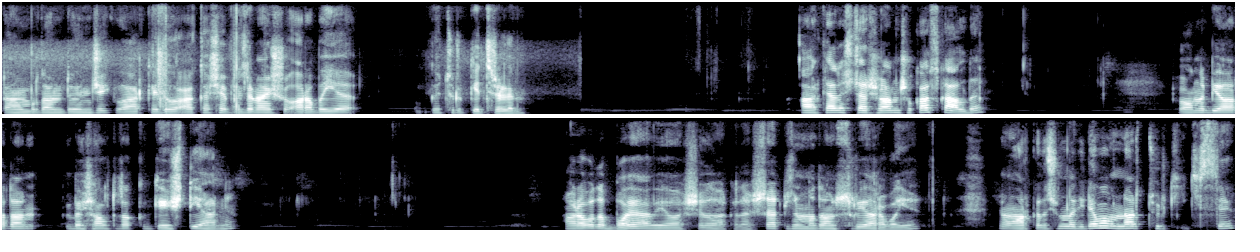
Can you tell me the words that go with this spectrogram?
Tamam buradan dönecek ve arkaya doğru. Arkadaşlar biz hemen şu arabayı götürüp getirelim. Arkadaşlar şu an çok az kaldı. Şu anda bir aradan 5-6 dakika geçti yani. Araba da bayağı bir yavaşladı arkadaşlar. Bizim adam sürüyor arabayı. Benim arkadaşım da değil ama bunlar Türk ikisi.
